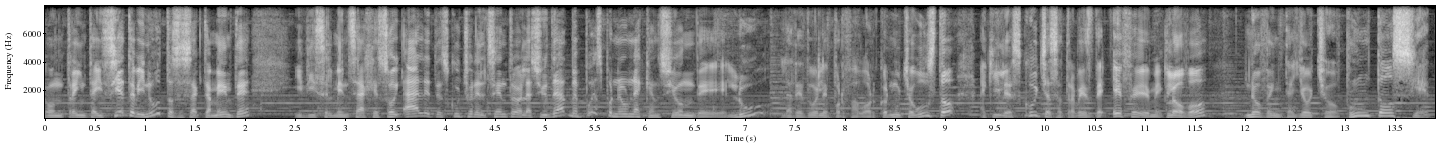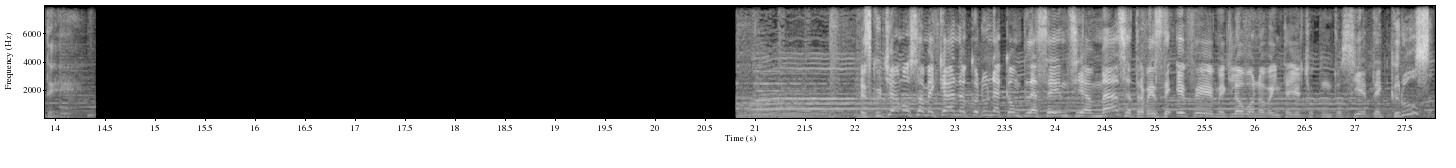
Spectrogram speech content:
con 37 minutos exactamente. Y dice el mensaje, soy Ale, te escucho en el centro de la ciudad. ¿Me puedes poner una canción de Lu? La de Duele, por favor. Con mucho gusto. Aquí la escuchas a través de FM Globo 98.7. Escuchamos a Mecano con una complacencia más a través de FM Globo 98.7, Cruz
